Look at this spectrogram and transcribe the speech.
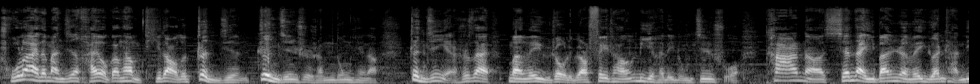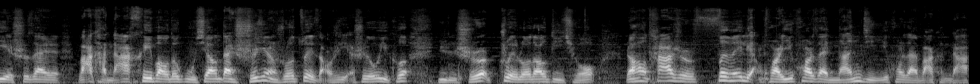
除了爱德曼金，还有刚才我们提到的震金。震金是什么东西呢？震金也是在漫威宇宙里边非常厉害的一种金属。它呢，现在一般认为原产地是在瓦坎达黑豹的故乡，但实际上说最早是也是由一颗陨石坠落到地球。然后它是分为两块，一块在南极，一块在瓦坎达。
